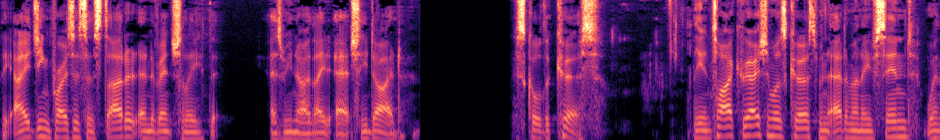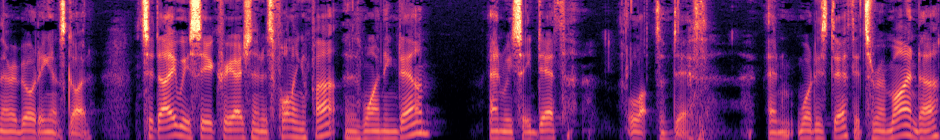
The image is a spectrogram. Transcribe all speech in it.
The aging process has started, and eventually, as we know, they actually died. It's called the curse. The entire creation was cursed when Adam and Eve sinned when they rebelled against God. Today we see a creation that is falling apart, that is winding down, and we see death, lots of death. And what is death? It's a reminder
